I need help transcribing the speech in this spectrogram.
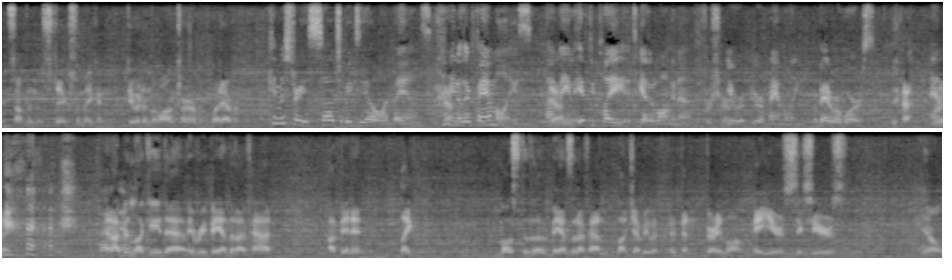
it's something that sticks and they can do it in the long term whatever. Chemistry is such a big deal in bands. Yeah. You know, they're families. I Yeah. mean, if you play together long enough, For sure. you're you're a family, for better or worse. Yeah, And, right. but, And I've been uh, lucky that every band that I've had, I've been in, like, most of the bands that I've had longevity with have been very long eight years, six years, you know,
